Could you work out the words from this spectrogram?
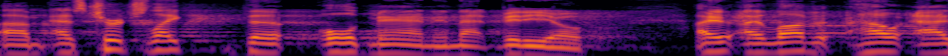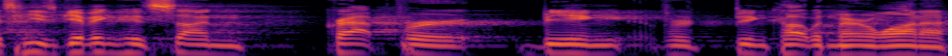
um, as church, like the old man in that video. I, I love how, as he's giving his son crap for being for being caught with marijuana,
